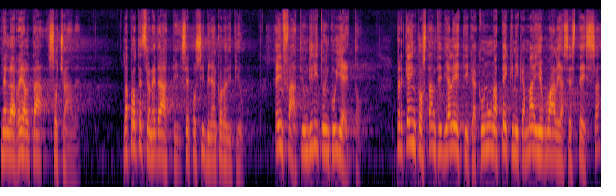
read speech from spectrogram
nella realtà sociale. La protezione dati, se possibile ancora di più, è infatti un diritto inquietto, perché in costante dialettica con una tecnica mai uguale a se stessa,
